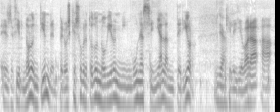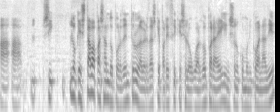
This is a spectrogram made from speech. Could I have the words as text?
es decir, no lo entienden, pero es que sobre todo no vieron ninguna señal anterior Ya. que le llevara a, a- a- sí, lo que estaba pasando por dentro, la verdad es que parece que se lo guardó para él y no se lo comunicó a nadie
